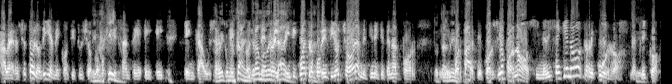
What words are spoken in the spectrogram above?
a ver, yo todos los días me constituyo como interesante en, en, causa. A ver cómo está, entramos a ver las 24, 48 horas me tiene que tener por, eh, por parte, por sí o por no. Si me dicen que no, recurro, ¿me explico?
